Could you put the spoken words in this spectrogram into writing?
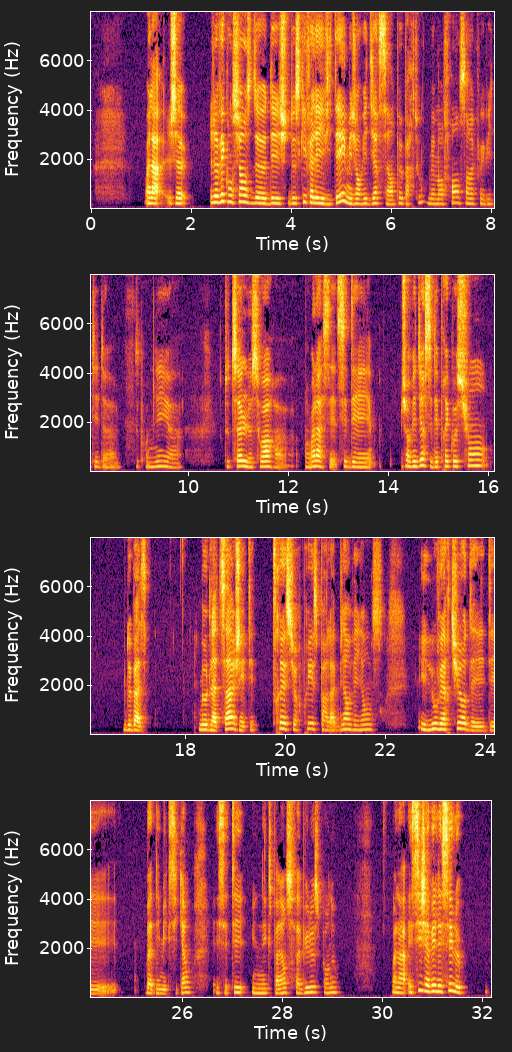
voilà, j'avais conscience de, ce qu'il fallait éviter, mais j'ai envie de dire c'est un peu partout, même en France, hein, il faut éviter de se promener toute seule le soir. voilà, c'est des j'ai envie dire, c'est des précautions de base. Mais au-delà de ça, j'ai été très surprise par la bienveillance et l'ouverture bah, des Mexicains. Et c'était une expérience fabuleuse pour nous. Voilà. Et si j'avais laissé le,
